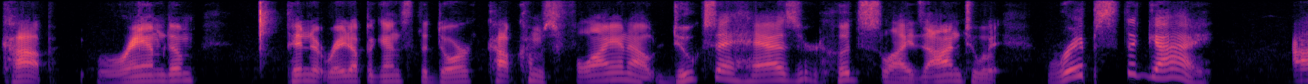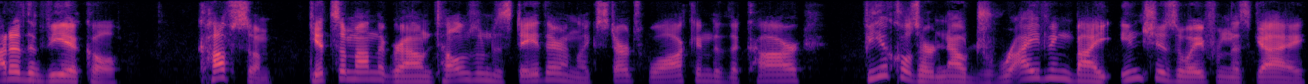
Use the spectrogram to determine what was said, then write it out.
Cop rammed him, pinned it right up against the door. Cop comes flying out, dukes a hazard, hood slides onto it, rips the guy out of the vehicle, cuffs him, gets him on the ground, tells him to stay there, and like starts walking to the car. Vehicles are now driving by inches away from this guy.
